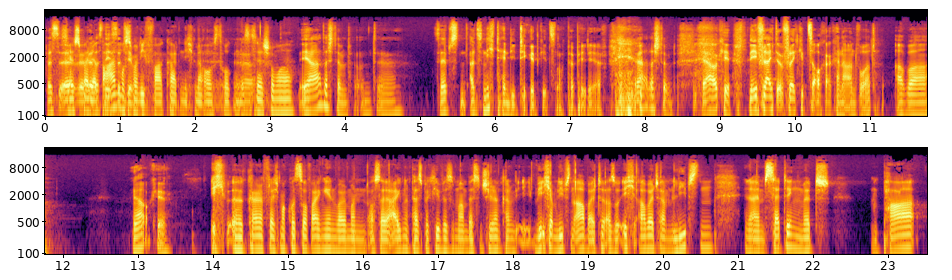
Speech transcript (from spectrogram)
das äh, Selbst bei der Bahn muss Thema. man die Fahrkarten nicht mehr ausdrucken. Das ist ja schon mal. Ja, das stimmt. Und äh, selbst als Nicht-Handy-Ticket geht's noch per PDF. ja, das stimmt. Ja, okay. Nee, vielleicht, vielleicht gibt's auch gar keine Antwort, aber ja, okay. Ich äh, kann ja vielleicht mal kurz darauf eingehen, weil man aus seiner eigenen Perspektive es immer am besten schildern kann, wie, wie ich am liebsten arbeite. Also ich arbeite am liebsten in einem Setting mit ein paar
